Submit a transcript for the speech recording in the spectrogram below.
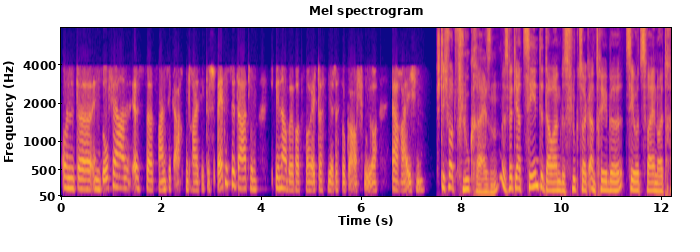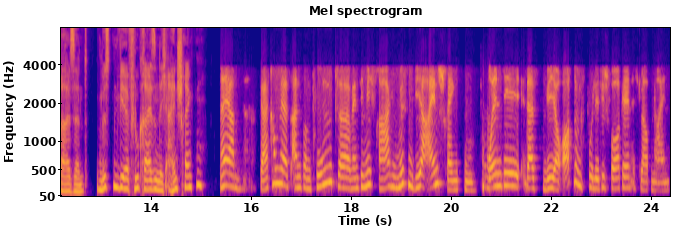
Und äh, insofern ist äh, 2038 das späteste Datum. Ich bin aber überzeugt, dass wir das sogar früher erreichen. Stichwort Flugreisen. Es wird Jahrzehnte dauern, bis Flugzeugantriebe CO2-neutral sind. Müssten wir Flugreisen nicht einschränken? Naja, da kommen wir jetzt an so einen Punkt, äh, wenn Sie mich fragen, müssen wir einschränken? Wollen Sie, dass wir ordnungspolitisch vorgehen? Ich glaube nein.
